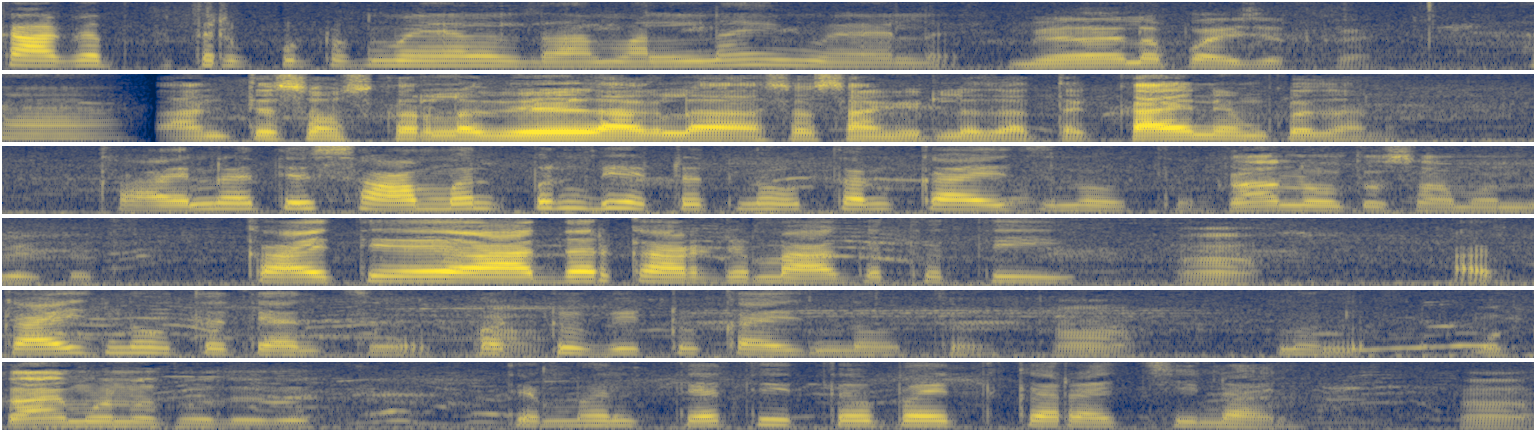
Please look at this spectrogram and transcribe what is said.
कागदपत्र कुठं मिळालं आम्हाला नाही मिळालं. मिळायला पाहिजेत काय? हा. अंत्यसंस्काराला वेळ लागला असं सांगितलं जातं. काय नेमकं झालं? काय नाही ते सामान पण भेटत नव्हतं आणि काहीच नव्हतं. का नव्हतं सामान भेटत? काय ते आधार कार्ड मागत होते. हां. काहीच नव्हतं त्यांचं. पट्टू बिट्टू काहीच नव्हतं. हां. म्हणून मग काय म्हणत होते ते? ते म्हणतात इथं बैत करायची नाही. हां.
